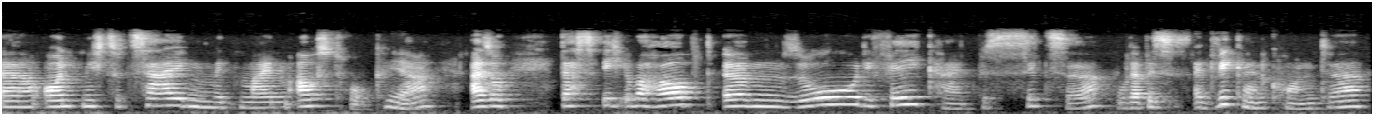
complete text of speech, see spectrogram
ja. äh, und mich zu zeigen mit meinem Ausdruck. Ja. ja? Also, dass ich überhaupt ähm, so die Fähigkeit besitze oder bis entwickeln konnte,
